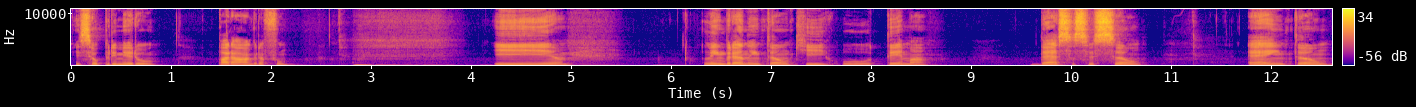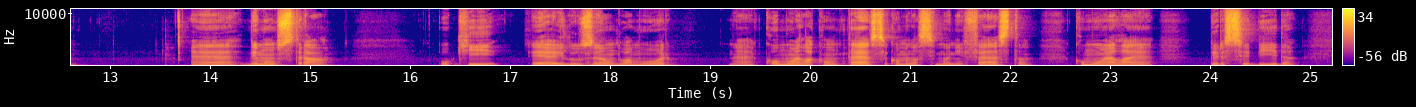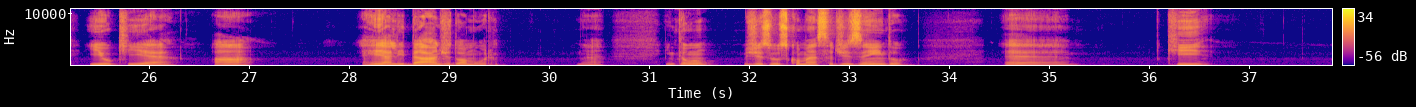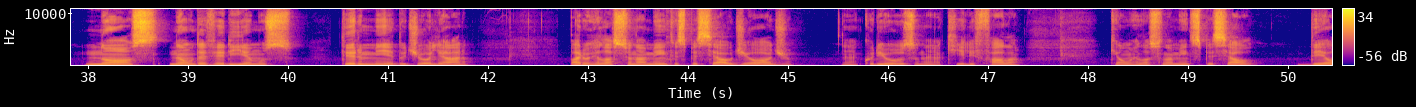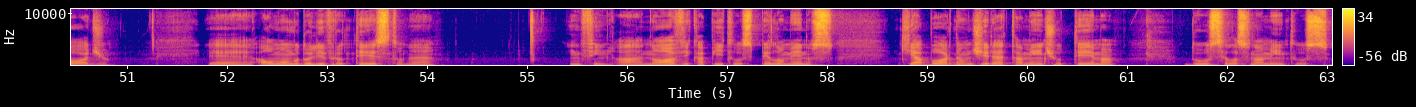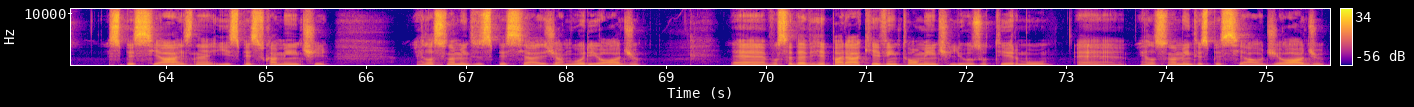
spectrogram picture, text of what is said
esse é o primeiro parágrafo. E lembrando então que o tema dessa sessão é então é, demonstrar o que é a ilusão do amor né? Como ela acontece, como ela se manifesta, como ela é percebida e o que é a realidade do amor, né? Então Jesus começa dizendo é, que nós não deveríamos ter medo de olhar para o relacionamento especial de ódio. Né? Curioso, né? Aqui ele fala que é um relacionamento especial de ódio. É, ao longo do livro texto, né, enfim, há nove capítulos, pelo menos, que abordam diretamente o tema dos relacionamentos especiais, né, e especificamente relacionamentos especiais de amor e ódio, é, você deve reparar que eventualmente ele usa o termo é, relacionamento especial de ódio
